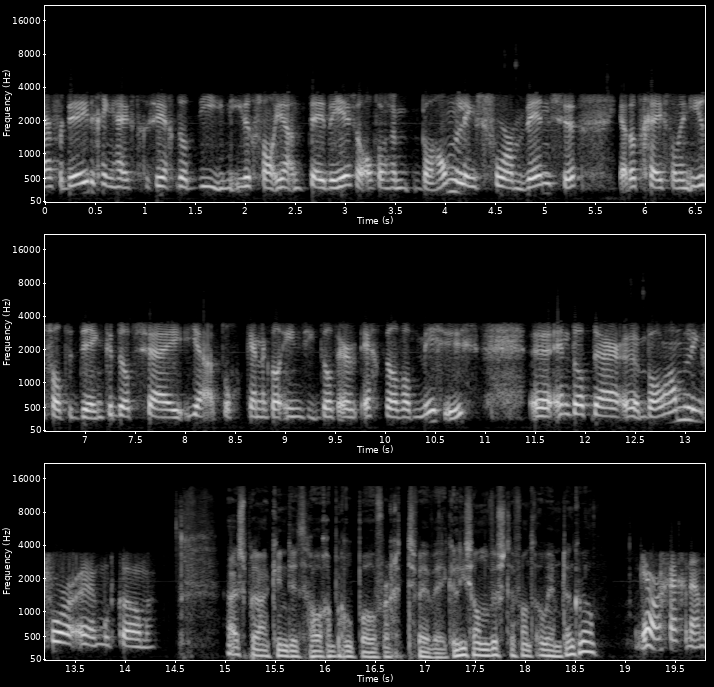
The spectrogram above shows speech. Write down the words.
haar verdediging heeft gezegd... dat die in ieder geval ja, een TBS, althans een behandelingsvorm wensen... ja, dat geeft dan in ieder geval te denken dat zij ja, toch kennelijk wel inziet... dat er echt wel wat mis is en dat daar een behandeling voor moet komen. Uitspraak in dit hoge beroep over twee weken. Lisan Wuster van het OM, dank u wel. Ja hoor, graag gedaan.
